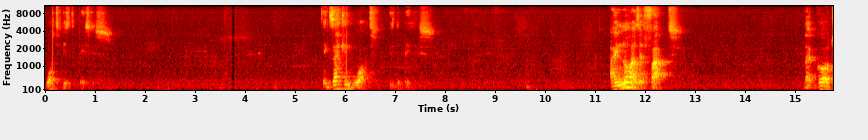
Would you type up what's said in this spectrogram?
what is the basis? Exactly what is the basis? I know as a fact that God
